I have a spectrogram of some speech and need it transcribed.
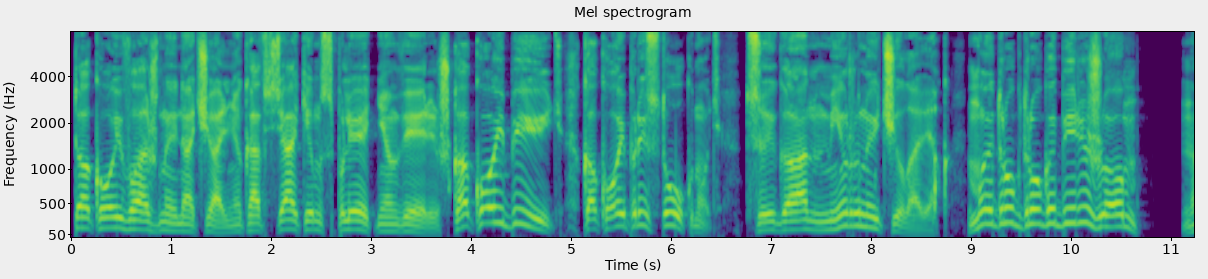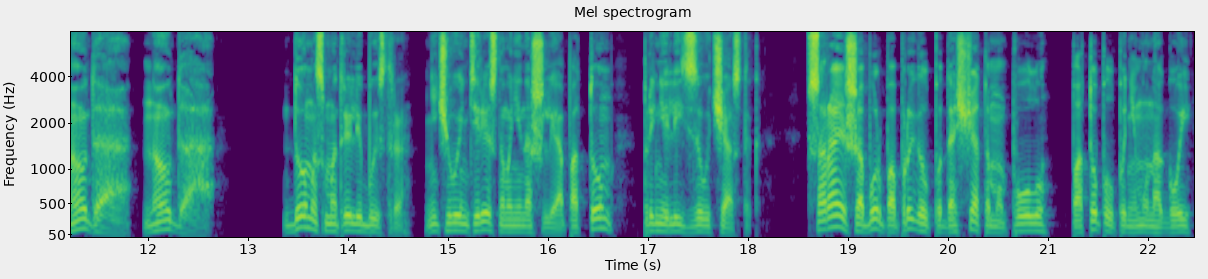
такой важный начальник, а всяким сплетням веришь. Какой бить? Какой пристукнуть? Цыган мирный человек. Мы друг друга бережем». «Ну да, ну да». Дома смотрели быстро. Ничего интересного не нашли, а потом принялись за участок. В сарае Шабур попрыгал по дощатому полу, потопал по нему ногой,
